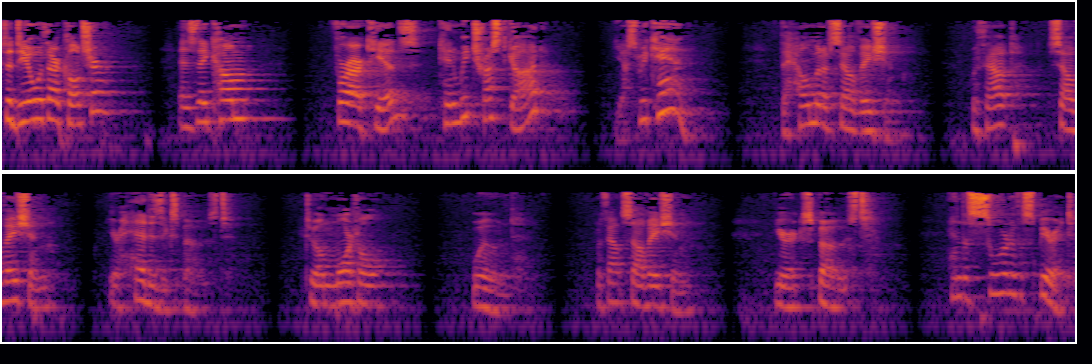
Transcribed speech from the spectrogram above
to deal with our culture as they come for our kids? Can we trust God? Yes, we can. The helmet of salvation. Without salvation, your head is exposed to a mortal wound. Without salvation, you're exposed. And the sword of the Spirit,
